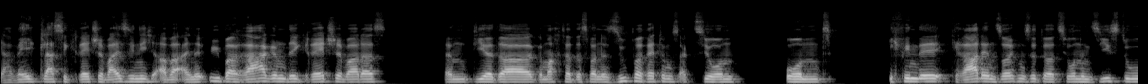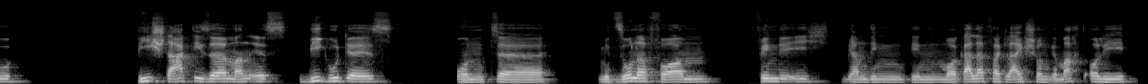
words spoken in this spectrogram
ja, Weltklasse-Grätsche weiß ich nicht, aber eine überragende Grätsche war das, ähm, die er da gemacht hat. Das war eine super Rettungsaktion. Und ich finde, gerade in solchen Situationen siehst du, wie stark dieser Mann ist, wie gut er ist. Und äh, mit so einer Form finde ich, wir haben den, den Morgalla-Vergleich schon gemacht, Olli.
